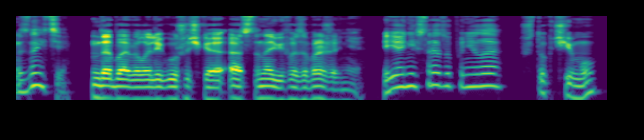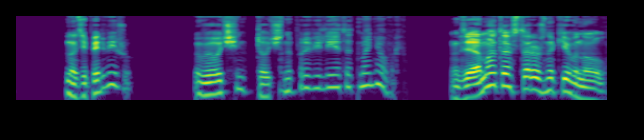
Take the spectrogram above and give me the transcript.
«Знаете, — добавила лягушечка, остановив изображение. «Я не сразу поняла, что к чему, но теперь вижу. Вы очень точно провели этот маневр». Диамат осторожно кивнул.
